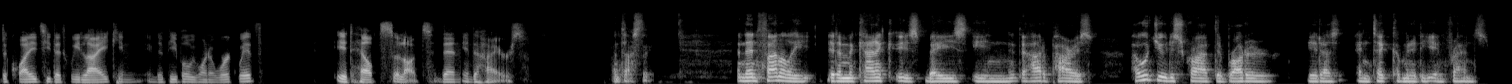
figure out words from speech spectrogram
the quality that we like in, in the people we want to work with it helps a lot then in the hires Fantastic. And then finally, Data Mechanic is based in the heart of Paris. How would you describe the broader data and tech community in France?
